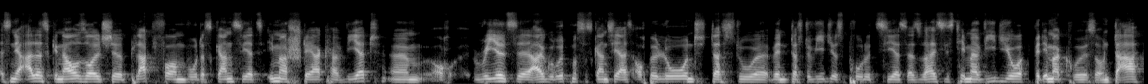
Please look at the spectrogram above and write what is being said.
sind ja alles genau solche Plattformen, wo das Ganze jetzt immer stärker wird. Ähm, auch Reels, der Algorithmus das Ganze ja ist auch belohnt, dass du, wenn, dass du Videos produzierst. Also das heißt, das Thema Video wird immer größer und da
